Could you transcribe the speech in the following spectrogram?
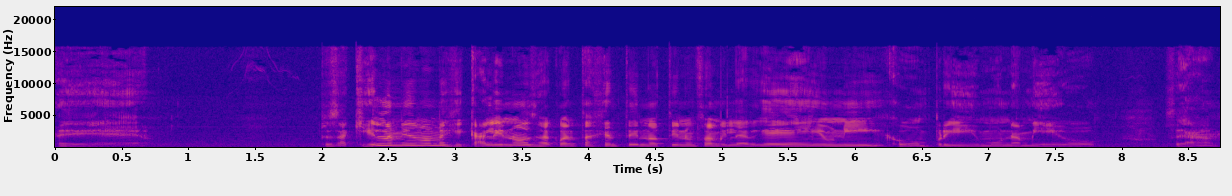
eh, pues aquí en la misma Mexicali, ¿no? O sea, ¿cuánta gente no tiene un familiar gay, un hijo, un primo, un amigo? O sea,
